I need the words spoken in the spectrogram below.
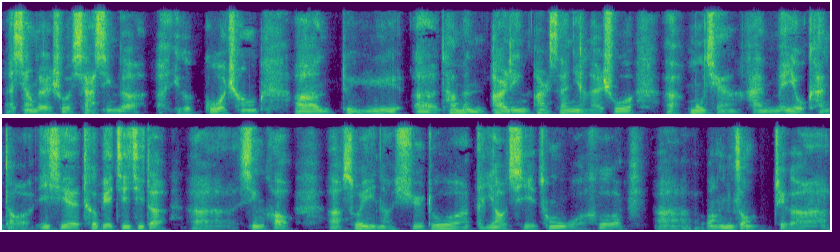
呃相对来说下行的呃一个过程，呃，对于呃他们二零二三年来说，呃目前还没有看到一些特别积极的。呃，信号啊，所以呢，许多药企从我和啊王总这个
